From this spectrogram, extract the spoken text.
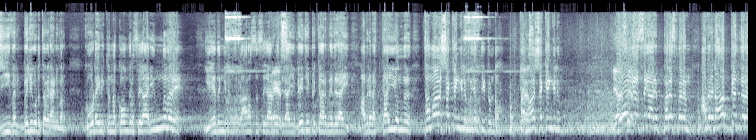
ജീവൻ ബലി കൊടുത്തവരാണിവർ കൂടെ ഇരിക്കുന്ന കോൺഗ്രസുകാർ ഇന്ന് വരെ ഏതെങ്കിലും ഒരു ആർ എസ് എസ്സുകാരനെതിരായി ബി ജെ പിക്കാരനെതിരായി അവരുടെ കൈയൊന്ന് തമാശക്കെങ്കിലും ഉയർത്തിയിട്ടുണ്ടോ? തമാശക്കെങ്കിലും കോൺഗ്രസ്സുകാർ പരസ്പരം അവരുടെ ആഭ്യന്തര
